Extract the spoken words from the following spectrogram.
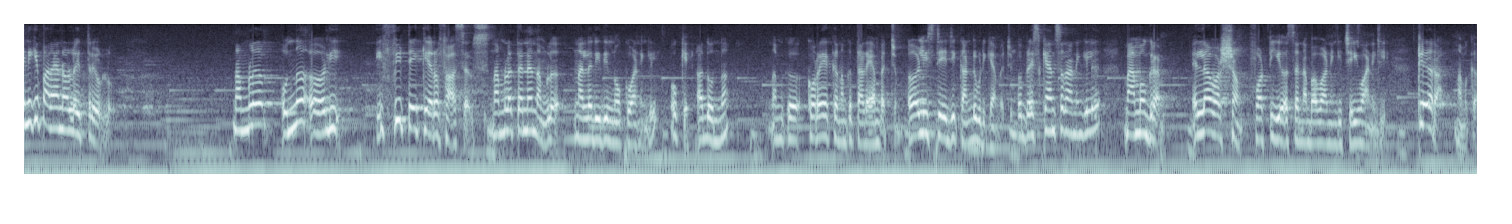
എനിക്ക് പറയാനുള്ള ഇത്രയേ ഉള്ളൂ. നമ്മൾ ഒന്ന് early if we take care of ourselves നമ്മളെ തന്നെ നമ്മൾ നല്ല രീതിയിൽ നോക്കുവാണെങ്കിൽ ഓക്കെ അതൊന്ന് നമുക്ക് കുറേയൊക്കെ നമുക്ക് തടയാൻ പറ്റും. ഏർലി സ്റ്റേജിൽ കണ്ടുപിടിക്കാൻ പറ്റും. ഇപ്പോൾ ബ്രസ്റ്റ് ക്യാൻസർ ആണെങ്കിൽ മാമോഗ്രാം എല്ലാ വർഷവും ഫോർട്ടി ഇയേഴ്സ് ആൻഡ് അബവ് ആണെങ്കിൽ ചെയ്യുവാണെങ്കിൽ ക്ലിയറാണ് നമുക്ക്.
